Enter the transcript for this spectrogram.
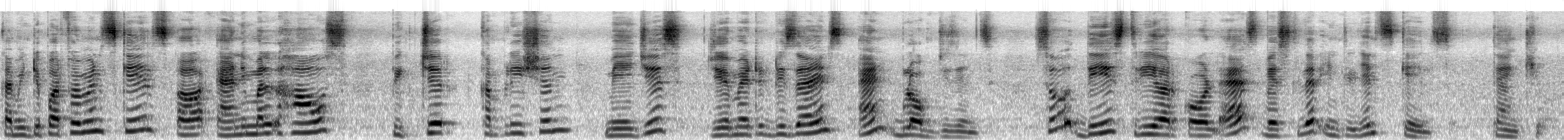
Coming to performance scales are animal house, picture completion, mages, geometric designs and block designs. So these three are called as Wechsler intelligence scales. Thank you.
